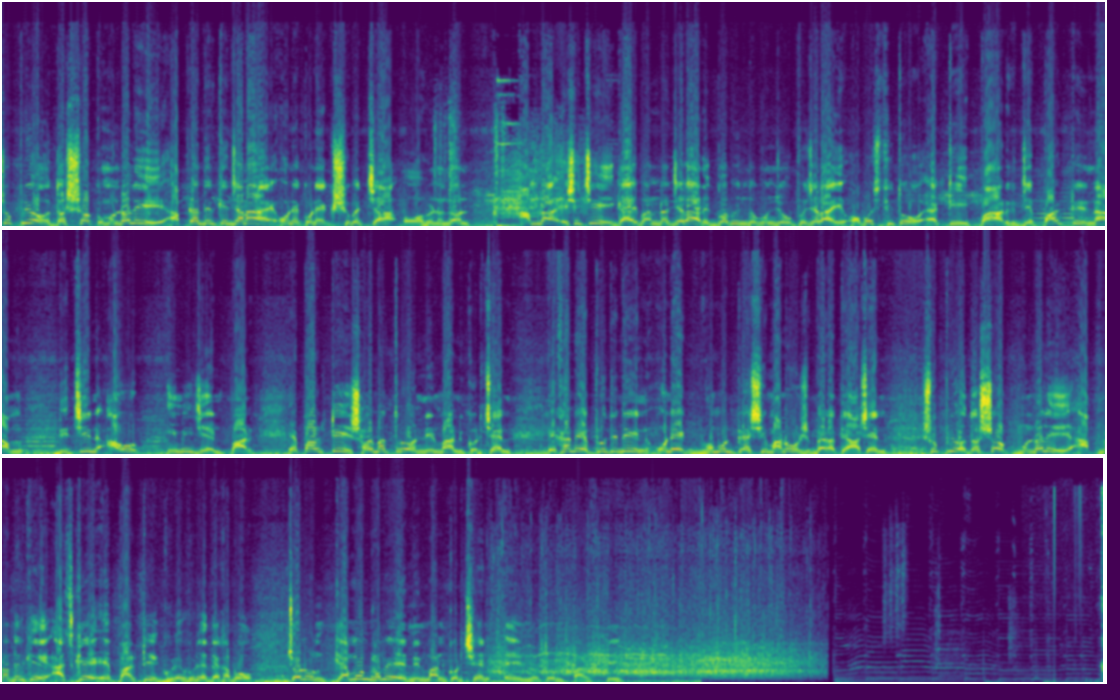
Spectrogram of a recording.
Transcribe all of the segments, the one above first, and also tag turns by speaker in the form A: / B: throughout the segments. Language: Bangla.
A: সুপ্রিয় দর্শক মণ্ডলী, আপনাদেরকে জানায় অনেক অনেক শুভেচ্ছা ও অভিনন্দন। আমরা এসেছি গাইবান্ধা জেলার গোবিন্দগঞ্জ উপজেলায় অবস্থিত একটি পার্ক, যে পার্কটির নাম দি চিন আউট ইমিজিয়েন্ট পার্ক। এ পার্কটি সবেমাত্র নির্মাণ করছেন। এখানে প্রতিদিন অনেক ভ্রমণ পিয়াসী মানুষ বেড়াতে আসেন। সুপ্রিয় দর্শক মণ্ডলী, আপনাদেরকে আজকে এ পার্কটি ঘুরে ঘুরে দেখাবো। চলুন কেমনভাবে নির্মাণ করছেন এই নতুন পার্কটি।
